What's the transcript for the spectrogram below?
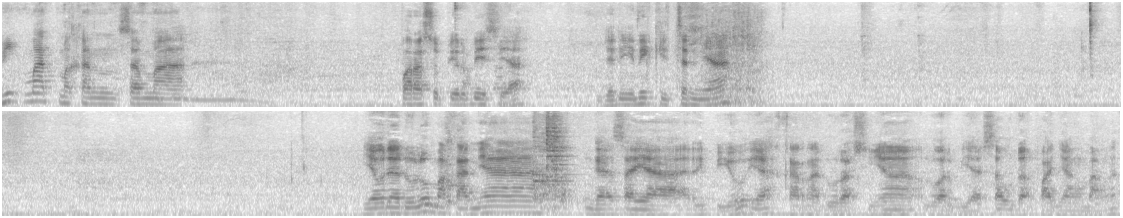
Nikmat makan sama para supir bis ya. Jadi ini kitchennya. Ya udah dulu makannya nggak saya review ya karena durasinya luar biasa udah panjang banget.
